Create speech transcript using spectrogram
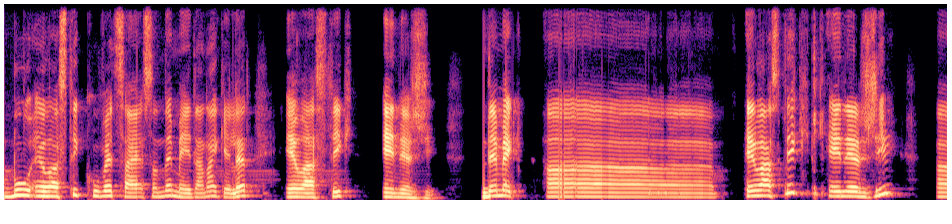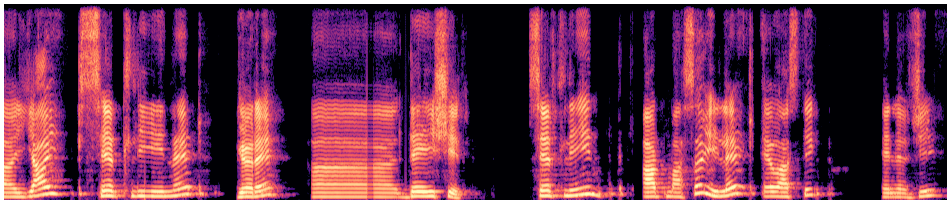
bu elastik kuvvet sayesinde meydana gelir elastik enerji. Demek elastik enerji yay sertliğine göre aa, değişir. Sertliğin artması ile elastik enerji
